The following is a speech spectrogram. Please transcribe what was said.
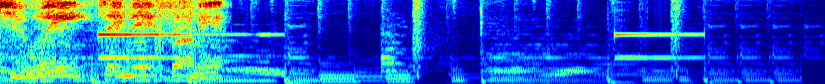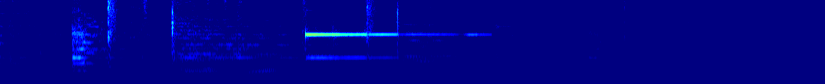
money, you ain't taking it from me.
